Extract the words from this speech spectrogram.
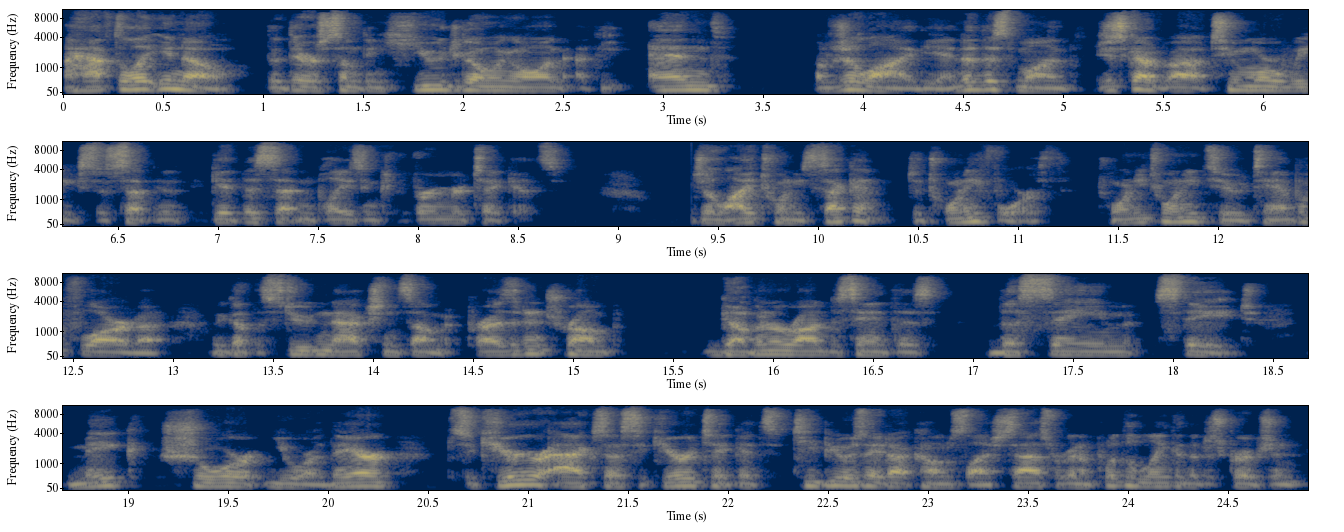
I have to let you know that there's something huge going on at the end of July, the end of this month. You just got about two more weeks to set, get this set in place and confirm your tickets. July 22nd to 24th, 2022, Tampa, Florida, we got the Student Action Summit. President Trump, Governor Ron DeSantis, the same stage. Make sure you are there. Secure your access, secure your tickets, tpusa.com slash SAS. We're going to put the link in the description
